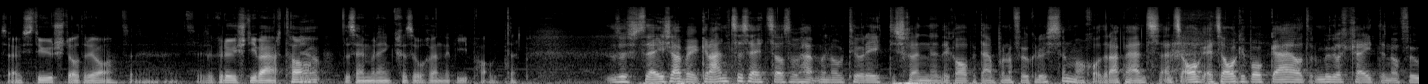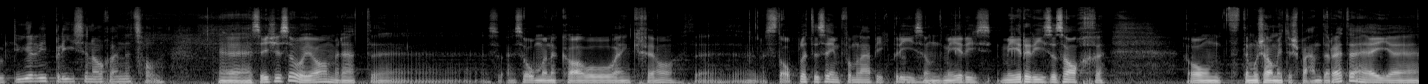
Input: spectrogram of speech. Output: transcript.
soll das teuerste oder ja, der, der grösste Wert haben. Ja. Das haben wir eigentlich so können beibehalten Du sagst eben Grenzen setzen, also hätte man auch theoretisch können den Gabentempo noch viel grösser machen Oder eben hat es Angebot gegeben oder Möglichkeiten, noch viel teurere Preise noch können zu holen. Äh, es ist ja so, ja. Wir hatten äh, Summen gehabt, die eigentlich ja, äh, das Doppelte sind vom Lebenspreis Mhm. und mehrere, mehrere so Sachen. Und dann musst du auch mit den Spendern reden, hey, äh,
